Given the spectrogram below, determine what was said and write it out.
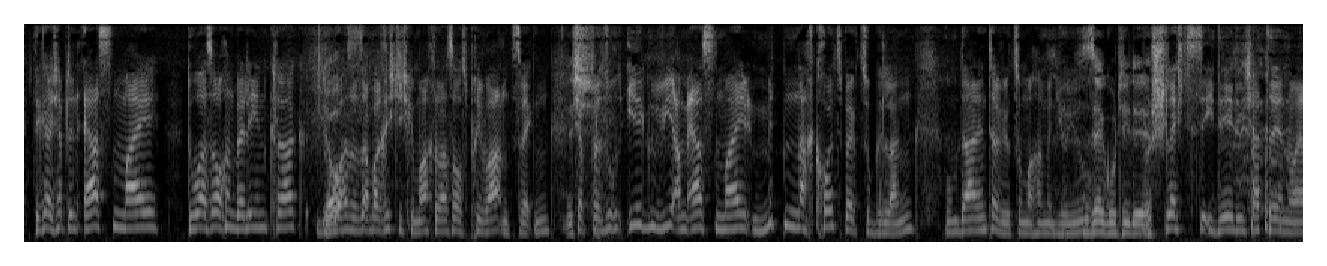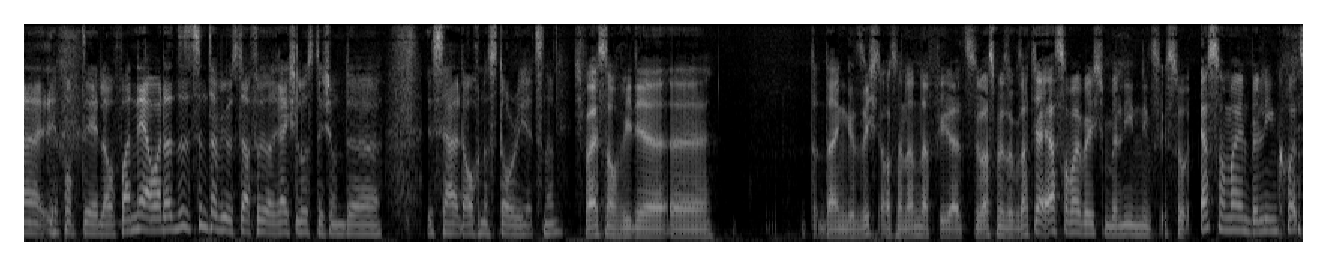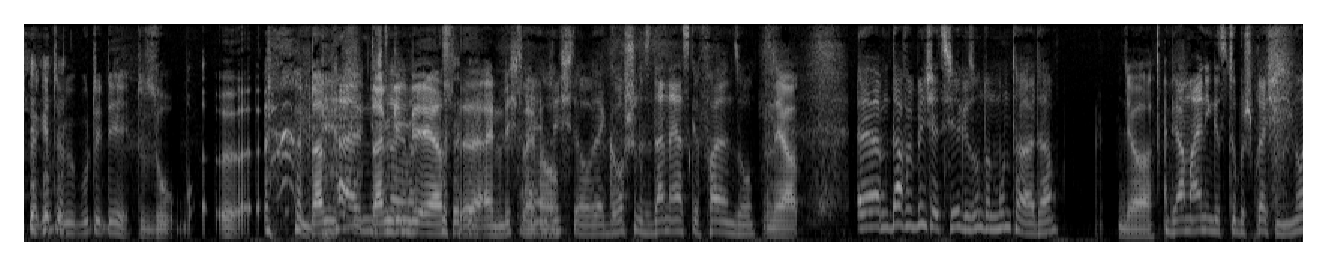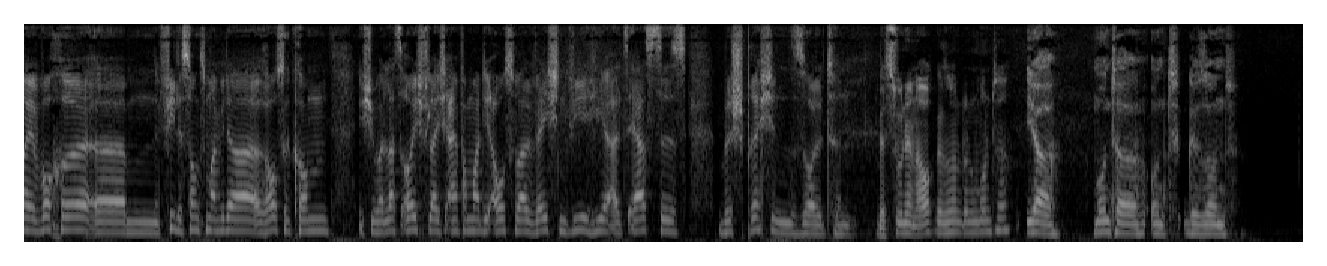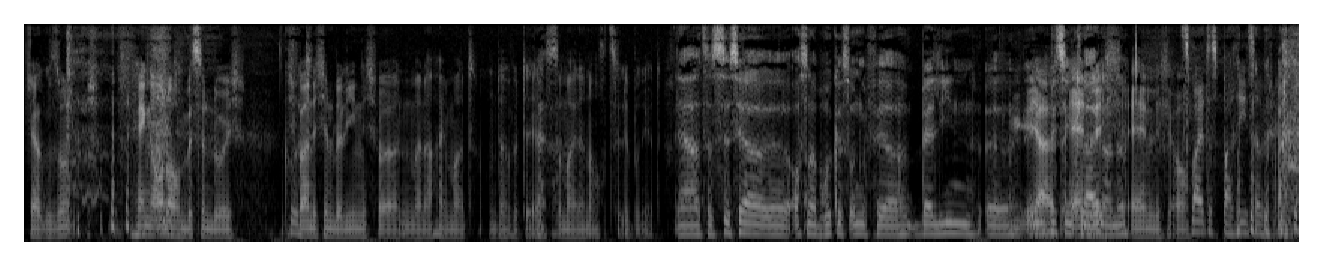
Digga, ich habe den 1. Mai, du warst auch in Berlin, Clark. Du Jo. hast es aber richtig gemacht, du warst aus privaten Zwecken. Ich, Ich- habe versucht, irgendwie am 1. Mai mitten nach Kreuzberg zu gelangen, um da ein Interview zu machen mit Juju. sehr gute Idee. Die schlechteste Idee, die ich hatte in meiner Hip-Hop-Laufbahn. Nee, aber das Interview ist dafür recht lustig und äh, ist ja halt auch eine Story jetzt, ne? Ich weiß noch, wie dir äh, dein Gesicht auseinanderfiel, als du hast mir so gesagt, ja, erst einmal bin ich in Berlin. Links. Ich so, erst einmal in Berlin, Kreuzberg, Interview, gute Idee. Du so, äh. dann, Ja, dann ging dir erst äh, ein Lichtlein Ein auf. Licht auf. Der Groschen ist dann erst gefallen, so. Ja, Ähm, dafür bin ich jetzt hier gesund und munter, Alter. ja, Wir haben einiges zu besprechen. Neue Woche, ähm, viele Songs mal wieder rausgekommen. Ich überlasse euch vielleicht einfach mal die Auswahl, welchen wir hier als erstes besprechen sollten. Bist du denn auch gesund und munter? Ja, munter und gesund. Ja, gesund. Ich hänge auch noch ein bisschen durch. Ich Gut. war nicht in Berlin, ich war in meiner Heimat und da wird der 1. Mai dann auch zelebriert. Ja, das ist ja, äh, Osnabrück ist ungefähr Berlin äh, ja, ein bisschen ist ähnlich, kleiner, ne? ähnlich auch. Zweites Paris habe ich gehört.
